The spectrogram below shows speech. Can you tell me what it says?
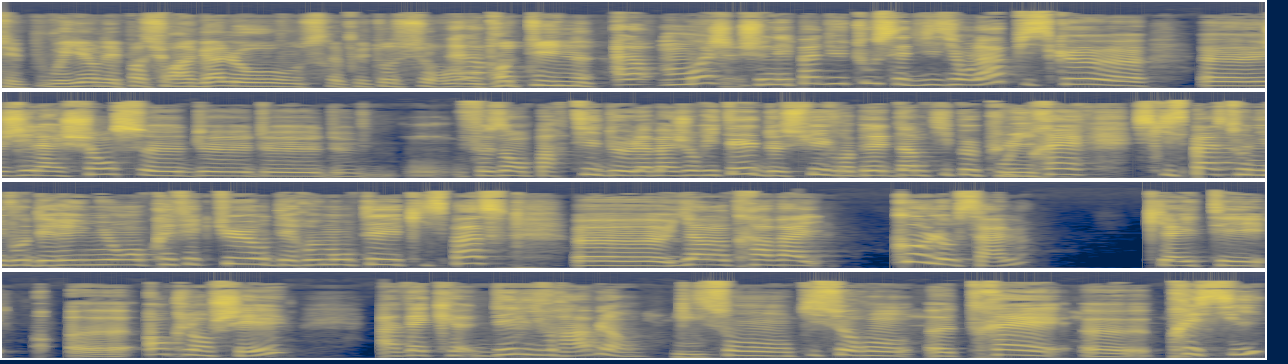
vous voyez, on n'est pas sur un galop, on serait plutôt sur une trottine. Alors moi, je, n'ai pas du tout cette vision-là, puisque j'ai la chance de, faisant partie de la majorité, de suivre peut-être d'un petit peu plus près ce qui se passe au niveau des réunions en préfecture, des remontées qui se passent. Il y a un travail colossal qui a été enclenché avec des livrables qui, mmh. sont, qui seront euh, très euh, précis,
